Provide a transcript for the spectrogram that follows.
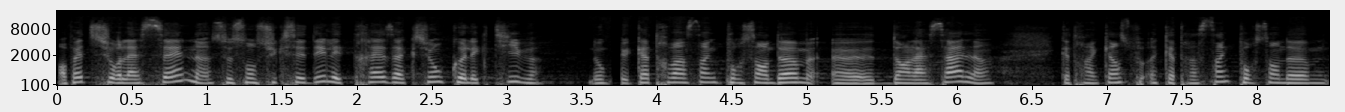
en fait, sur la scène se sont succédées les 13 actions collectives. Donc 85% d'hommes dans la salle, 95, 85% d'hommes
